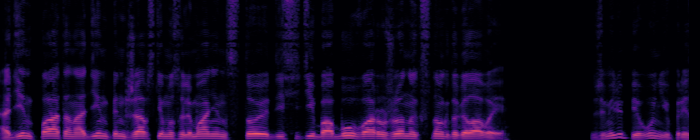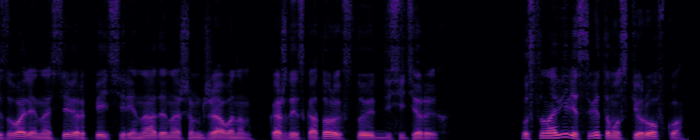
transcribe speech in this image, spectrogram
Один патан, один пенджабский мусульманин стоит десяти бабу, вооруженных с ног до головы. Джамилю Пивунью призвали на север петь серенады нашим джаванам, каждый из которых стоит десятерых. Установили светомаскировку.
